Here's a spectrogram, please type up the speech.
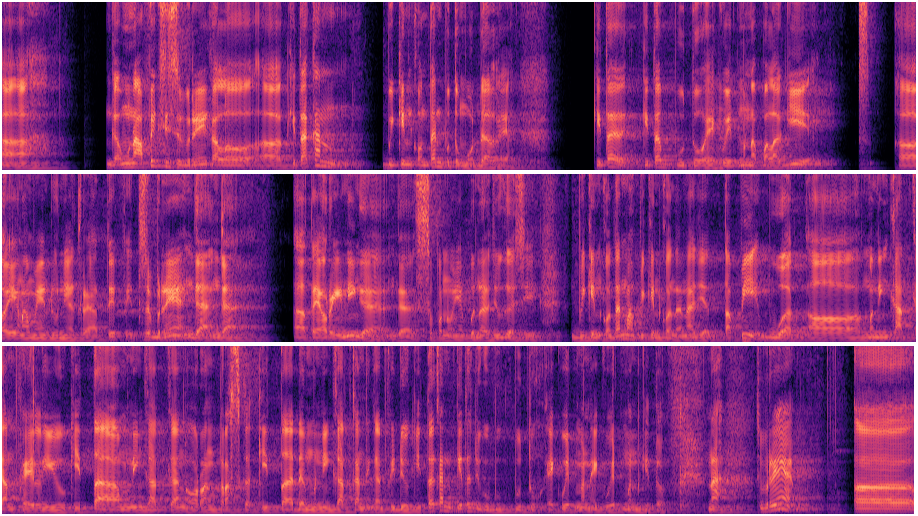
uh, nggak munafik sih sebenarnya kalau uh, kita kan bikin konten butuh modal ya. Kita kita butuh equipment apalagi uh, yang namanya dunia kreatif itu sebenarnya nggak nggak uh, teori ini nggak nggak sepenuhnya benar juga sih. Bikin konten mah bikin konten aja. Tapi buat uh, meningkatkan value kita meningkatkan orang trust ke kita dan meningkatkan tingkat video kita kan kita juga butuh equipment equipment gitu. Nah sebenarnya uh,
